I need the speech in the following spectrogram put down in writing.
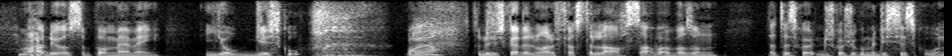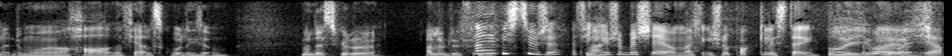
Jeg hadde jo også på med meg joggesko. Oh, ja. Så du husker det noe av det første Lars sa? var bare sånn skal, Du skal ikke gå med disse skoene, du må jo ha harde fjellsko. liksom Men det skulle du? Eller du Nei, jeg visste jo ikke. Jeg fikk Nei. jo ikke beskjed om Jeg fikk ikke noe pakkeliste. Oi, oi, oi. Ja.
